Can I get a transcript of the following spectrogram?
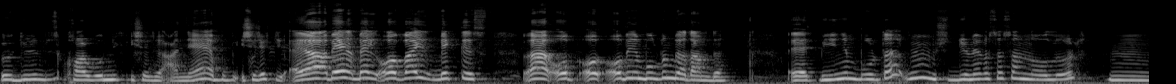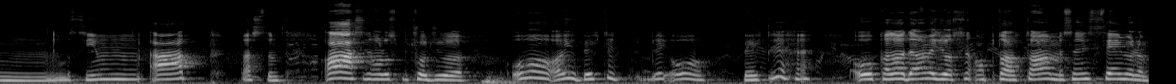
Ödülümüzü karbonlik içecek. Anne bu bir içecek değil. E ya be, be, o vay bekle. Ha, o, o, o benim bulduğum bir adamdı. Evet birinin burada. Hmm, şu düğmeye basarsam ne olur? Hmm, basayım. Up. Bastım. Aa senin orospu çocuğu. Oo ay bekle. Be, o bekle. heh. O kadar devam ediyorsun aptal tamam mı? Seni sevmiyorum.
